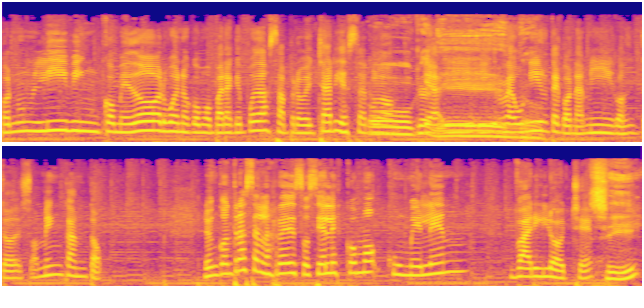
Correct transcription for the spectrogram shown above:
con un living, comedor, bueno, como para que puedas aprovechar y hacerlo Oh, y- reunirte con amigos y todo eso. Me encantó. Lo encontrás en las redes sociales como Cumelén Bariloche. Sí.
